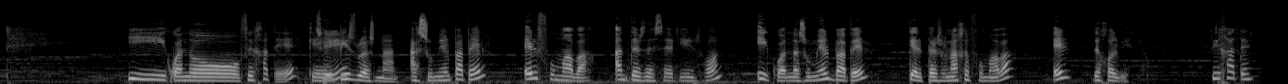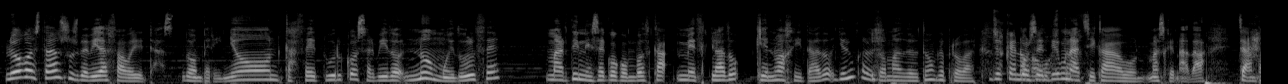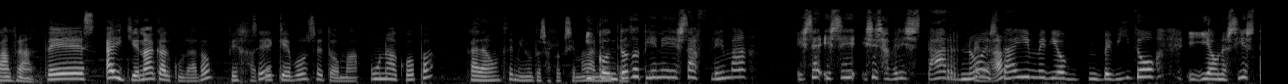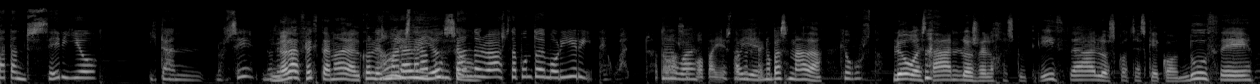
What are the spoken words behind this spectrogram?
Y cuando, fíjate, ¿eh? que Sí. Pierce Brosnan asumió el papel, él fumaba antes de ser James Bond, y cuando asumió el papel, que el personaje fumaba, él dejó el vicio. Fíjate. Luego están sus bebidas favoritas, Don Periñón, café turco servido no muy dulce, martini seco con vodka mezclado, que no agitado. Yo nunca lo he tomado, lo tengo que probar. Yo es que no Por me sentir gusta. una chica Bond, más que nada. Champán francés. Hay quien ha calculado, fíjate, ¿Sí? que Bond se toma una copa cada 11 minutos Y aproximadamente. con todo tiene esa flema ese, ese, ese saber estar, ¿no? ¿Verdad? Está ahí medio bebido y, y aún así está tan serio y tan, no sé. No, deja le afecta nada el alcohol, es No, están maravilloso. apuntando, hasta a punto de morir y da igual. Su copa y está Oye, perfecto. no pasa nada. Qué gusto. Luego están los relojes que utiliza, los coches que conduce.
